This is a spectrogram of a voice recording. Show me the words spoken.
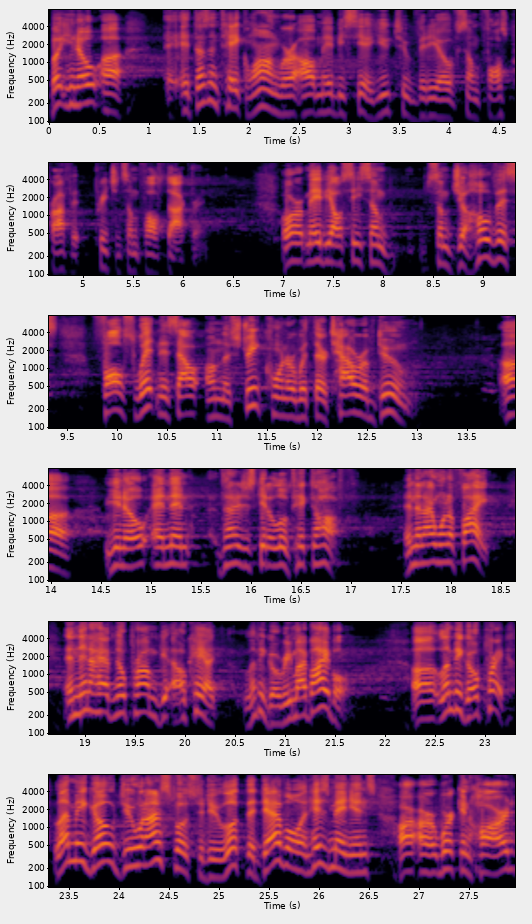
But you know, uh, it doesn't take long where I'll maybe see a YouTube video of some false prophet preaching some false doctrine. Or maybe I'll see some, some Jehovah's false witness out on the street corner with their Tower of Doom. uh, you know, and then, then I just get a little ticked off. And then I want to fight. And then I have no problem. Okay, I, let me go read my Bible. Uh, let me go pray. Let me go do what I'm supposed to do. Look, the devil and his minions are, are working hard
